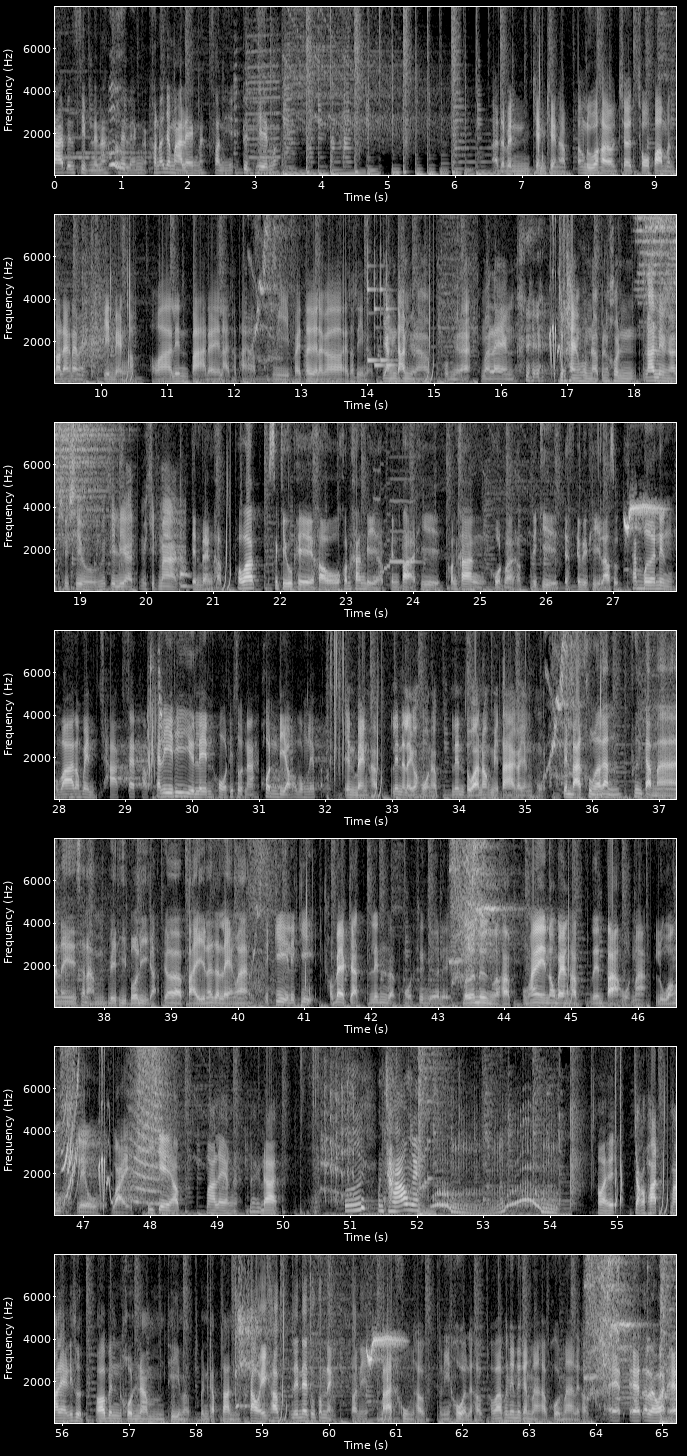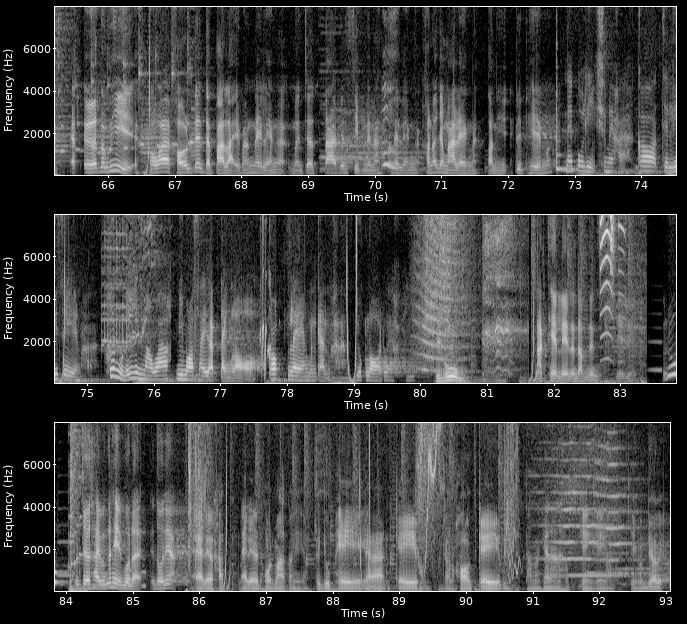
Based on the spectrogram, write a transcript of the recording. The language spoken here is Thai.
ตายเป็น 10 เลยนะ ในแรงค์อะเขาน่าจะมาแรงนะ ตอนนี้ติดเทรนมั้งอาจจะเป็นเคนเคนครับ ต้องดูว่าเขาจะโชว์ฟอร์มเหมือนตอนแรกได้ไหมเอ็นแบงครับเพราะว่าเล่นป่าได้หลายสไตล์ครับ มีไฟเตอร์แล้วก็แอสซัสซินครับ ยังดำอยู่นะครับ ผมอยู่แล้ว มาแรง จุดแข็งของผมนะเป็นคนล่าเริงครับ ชิวๆไม่ซีเรียส ไม่คิดมาก เอ็นแบงครับ เพราะว่าสกิลเพย์เขาค่อนข้างดีครับ เป็นป่าที่ค่อนข้างโหดมากครับดิกี FMVP ล่าสุด ถ้าเบอร์หนึ่งผมว่าต้องเป็นชาร์กแซดครับแครี่ที่ยืนเลนโหดที่สุดนะ คนเดียววงเล็บ เอ็นแบงครับ เล่นอะไรก็โหดครับ เล่นตัวนอกเมตาก็ยังโหด เป็นบาสคุงแล้วกันเพิ่งกลับมาในสนามเวทีโปรลีกอะก็แบบไฟน่าจะแรงมาก ลิกกี้ลิกกี้เขาแบกจัดเล่นแบบโหดขึ้นเยอะเลย เบอร์หนึ่งเหรอครับ ผมให้น้องแบงค์ครับ เล่นป่าโหดมากล้วงเร็วไว พีเจครับ มาแรงไงแรงได้เอ้ยมันเช้าไง เอาไว้จักรพัฒน์มาแรงที่สุด เพราะเป็นคนนำทีมครับเป็นกัปตัน เต่าเอกครับ เล่นได้ทุกตำแหน่งตอนนี้บาสคุงครับ ตัวนี้โหดเลยครับ เพราะว่าเพิ่งเล่นด้วยกันมาครับ โหดมากเลยครับ แอดแอดอะไรวะแอดแอดเอิร์ธบ้างพี่ เพราะว่าเขาเล่นแต่ปลาไหลมั้งในแรงค์อะเหมือนจะตายเป็น 10 เลยนะ ในแรงค์อะเขาน่าจะมาแรงนะ ตอนนี้ติดเทรนมั้งในโปรลีกใช่ไหมคะ ก็เจลลี่เจนค่ะ คือหนูได้ยินมาว่ามีมอไซค์แบบแต่งล้อ ก็แรงเหมือนกันค่ะ ยกล้อด้วยค่ะพี่ พี่บูมนักเทรดเลนอันดับหนึ่งไม่ รู้มันเจอใครมันก็เทรดหมดอะไอตัวเนี้ยแอร์เดอร์ครับแอร์เดอร์โหดมากตอนนี้สกิลเพย์การอ่านเกม การคอเกมทำได้แค่นั้นนะครับ เก่งเก่งครับเก่งคนเดียวเลย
